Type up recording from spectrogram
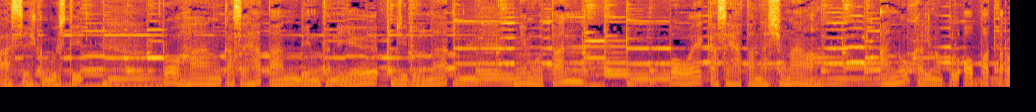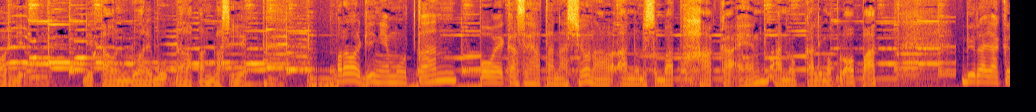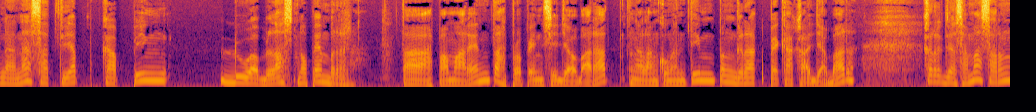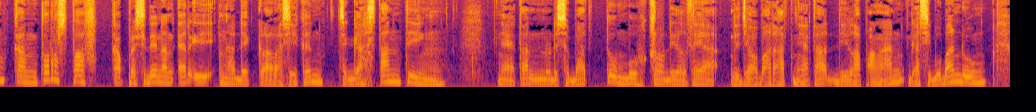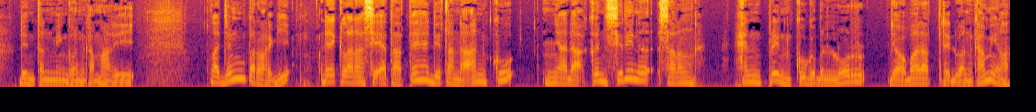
asih ku Gusti. Rohang kasehatan dinten Ieu judulna ngemutan powe kasehatan nasional anu ke-54 parorgi di tahun 2018 Ieu. Parorgi ngemutan poe kasehatan nasional anu disebat HKN anu ke-54 dirayakenana setiap kaping 12 November. tah pamarentah Provinsi Jawa Barat ngalangkungan tim penggerak PKK Jabar kerjasama sarang kantor staf Kepresidenan RI ngadeklarasikan cegah stunting. Nyata nu disebat tumbuh kerdil tea di Jawa Barat nyata di lapangan Gasibu Bandung dinten Minggon kamari. Lajeng perwargi deklarasi etate ditandaan ku nyadaken sirine sarang handprint ku Gubernur Jawa Barat Ridwan Kamil.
